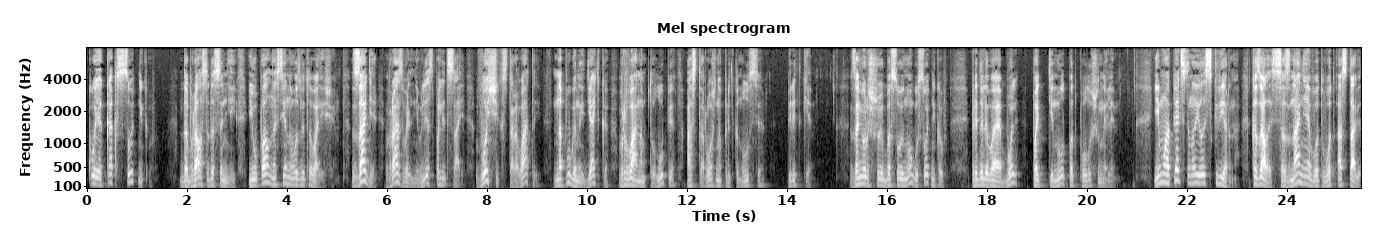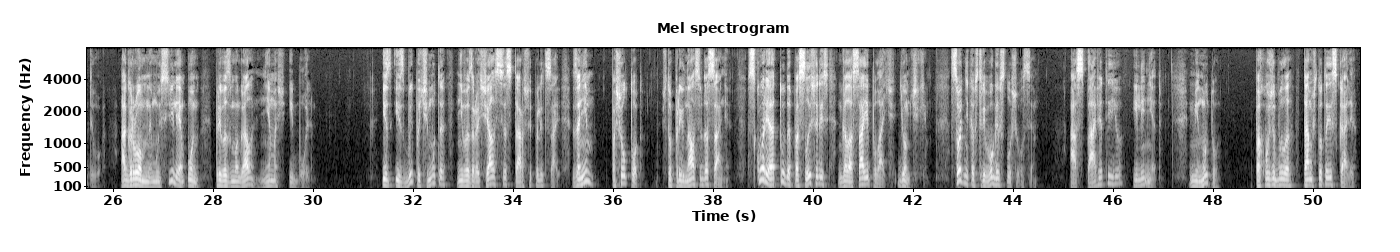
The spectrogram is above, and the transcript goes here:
Кое-как Сотников добрался до саней и упал на сено возле товарища. Сзади в разваль не влез полицай. Возчик староватый, напуганный дядька в рваном тулупе осторожно приткнулся перед кем. Замерзшую босую ногу сотников, преодолевая боль, подтянул под полу шинели. Ему опять становилось скверно. Казалось, сознание вот-вот оставит его. Огромным усилием он превозмогал немощь и боль. Из избы почему-то не возвращался старший полицай. За ним пошел тот, что пригнал сюда сани. Вскоре оттуда послышались голоса и плач, Демчики. Сотников с тревогой вслушивался. Оставят ее или нет? Минуту. Похоже было, там что-то искали.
